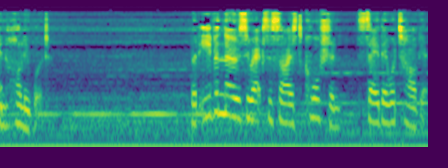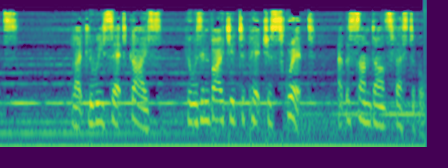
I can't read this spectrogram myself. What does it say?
in hollywood but even those who exercised caution say they were targets like louisette geiss who was invited to pitch a script at the Sundance Festival.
